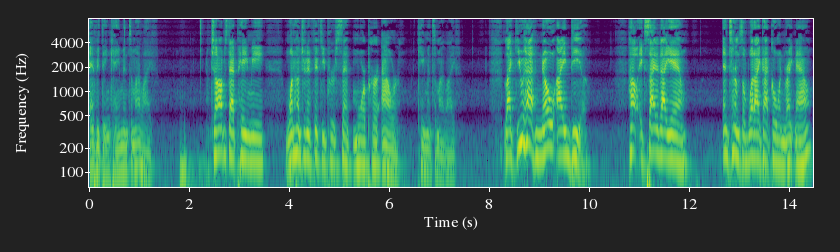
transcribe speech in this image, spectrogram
everything came into my life jobs that pay me 150% more per hour came into my life. Like, you have no idea how excited I am in terms of what I got going right now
